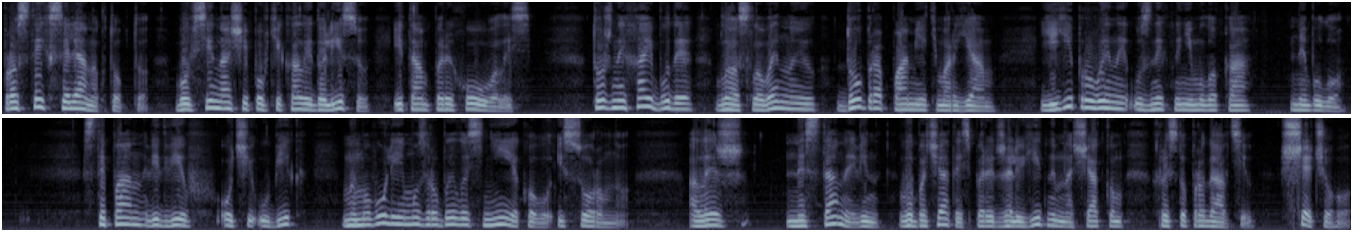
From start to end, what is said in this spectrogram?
простих селянок, тобто, бо всі наші повтікали до лісу і там переховувались. Тож нехай буде благословенною добра пам'ять Мар'ям, її провини у зникненні молока не було. Степан відвів очі у бік, мимоволі йому зробилось ніяково і соромно, але ж не стане він вибачатись перед жалюгідним нащадком христопродавців. Ще чого?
